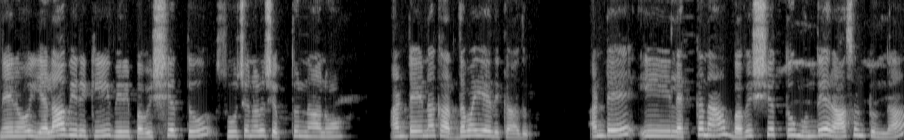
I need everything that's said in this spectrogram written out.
నేను ఎలా వీరికి వీరి భవిష్యత్తు సూచనలు చెప్తున్నాను అంటే నాకు అర్థమయ్యేది కాదు. అంటే ఈ లెక్కన భవిష్యత్తు ముందే రాసుంటుందా?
